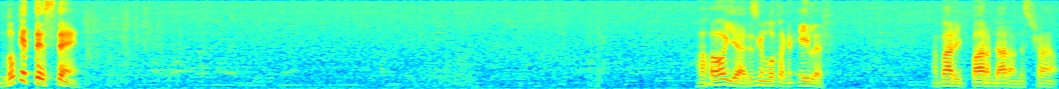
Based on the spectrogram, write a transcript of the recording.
Look at this thing. Oh yeah, this is gonna look like an ALIF. I've already bottomed out on this trial.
